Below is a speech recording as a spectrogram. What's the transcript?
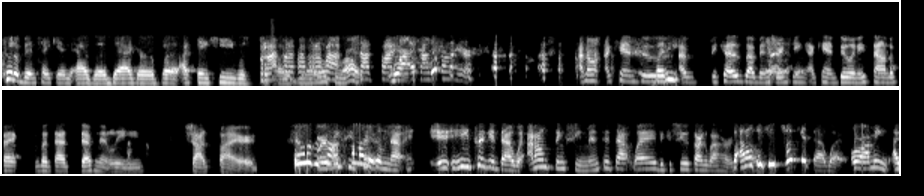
could have been taken as a dagger, but I think he was like, you know, right. Shot fire, right. shot fire. I don't, I can't do, but he, I've, because I've been drinking, I can't do any sound effects, but that's definitely shots fired. Or at least he took them that it, he took it that way. I don't think she meant it that way because she was talking about her. I don't think he took it that way. Or I mean, I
